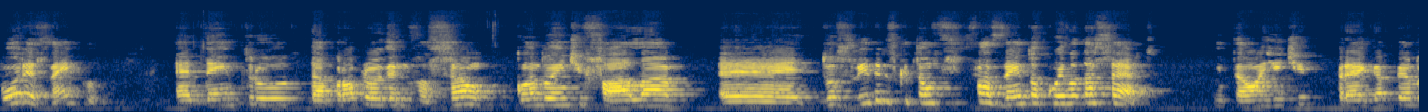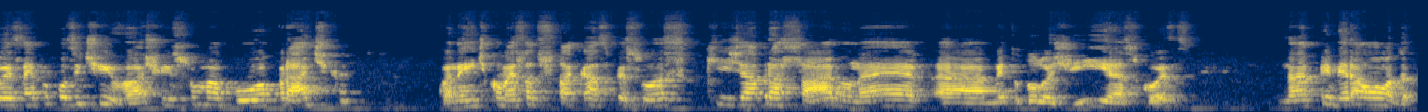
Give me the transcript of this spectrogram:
por exemplo, é dentro da própria organização, quando a gente fala é, dos líderes que estão fazendo a coisa dar certo. Então a gente prega pelo exemplo positivo. Eu acho isso uma boa prática quando a gente começa a destacar as pessoas que já abraçaram né, a metodologia, as coisas na primeira onda,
